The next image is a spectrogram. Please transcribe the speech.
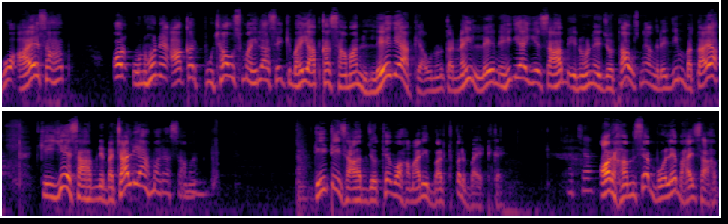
वो आए साहब और उन्होंने आकर पूछा उस महिला से कि भाई आपका सामान ले गया क्या? उन्होंने कहा नहीं ले नहीं गया। ये साहब इन्होंने जो था उसने अंग्रेज़ी में बताया कि ये साहब ने बचा लिया हमारा सामान। टीटी साहब जो थे वो हमारी बर्थ पर बैठ गए। अच्छा। और हमसे बोले भाई साहब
